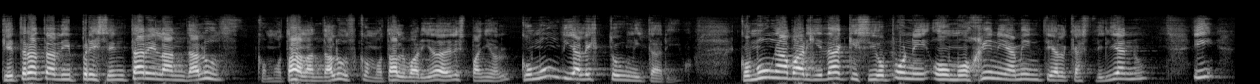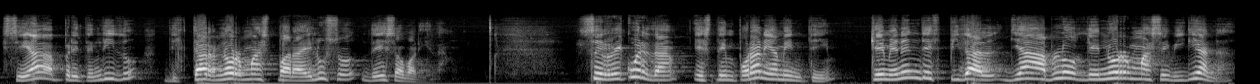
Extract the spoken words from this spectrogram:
que trata de presentar el andaluz, como tal andaluz, como tal variedad del español, como un dialecto unitario, como una variedad que se opone homogéneamente al castellano y se ha pretendido dictar normas para el uso de esa variedad. Se recuerda extemporáneamente que Menéndez Pidal ya habló de norma sevillana,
